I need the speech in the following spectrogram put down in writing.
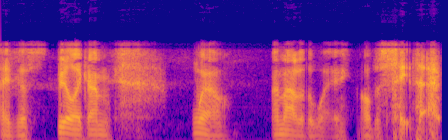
I just feel like I'm well, I'm out of the way. I'll just say that.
